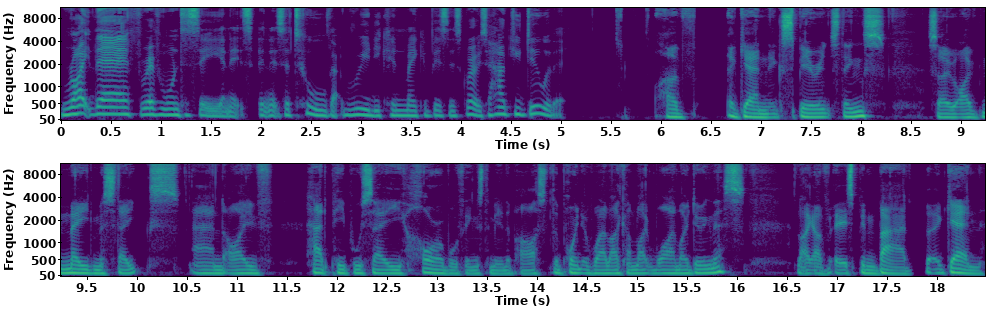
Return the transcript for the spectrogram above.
right there for everyone to see. And it's and it's a tool that really can make a business grow. So how do you deal with it? I've again experienced things. So I've made mistakes and I've had people say horrible things to me in the past to the point of where like I'm like, why am I doing this? Like I've it's been bad. But again,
